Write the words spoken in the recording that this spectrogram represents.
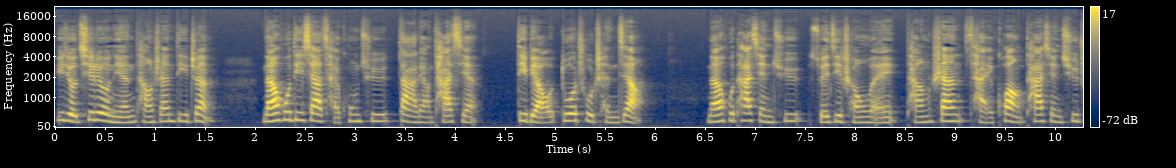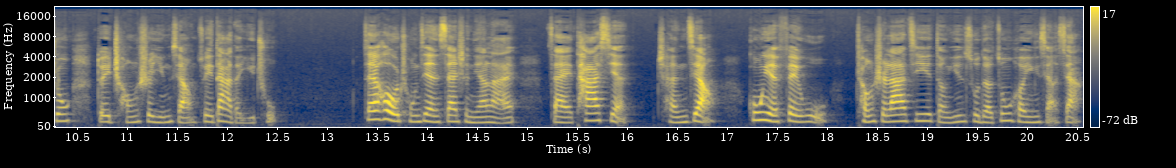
一九七六年唐山地震，南湖地下采空区大量塌陷，地表多处沉降，南湖塌陷区随即成为唐山采矿塌陷区中对城市影响最大的一处。灾后重建三十年来，在塌陷、沉降、工业废物。城市垃圾等因素的综合影响下，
